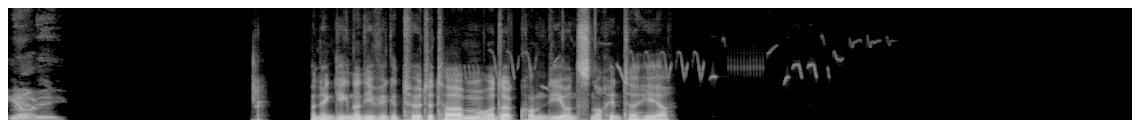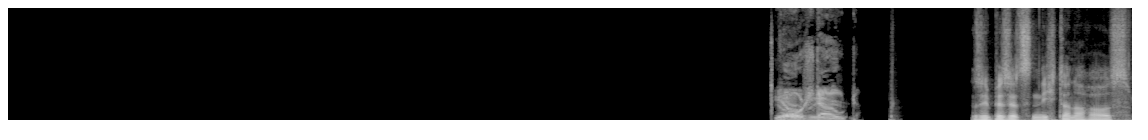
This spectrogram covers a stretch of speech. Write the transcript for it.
Ja. Von den Gegnern, die wir getötet haben? Oder kommen die uns noch hinterher? Sieht bis jetzt nicht danach aus.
